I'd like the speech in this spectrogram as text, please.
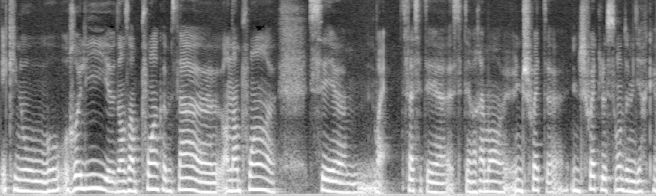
et qui nous relie dans un point comme ça, euh, en un point, euh, c'est euh, ouais, ça c'était c'était vraiment une chouette une chouette leçon de me dire que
